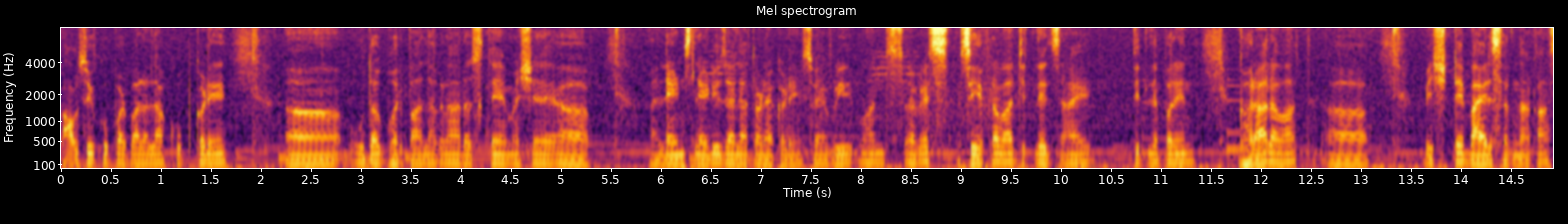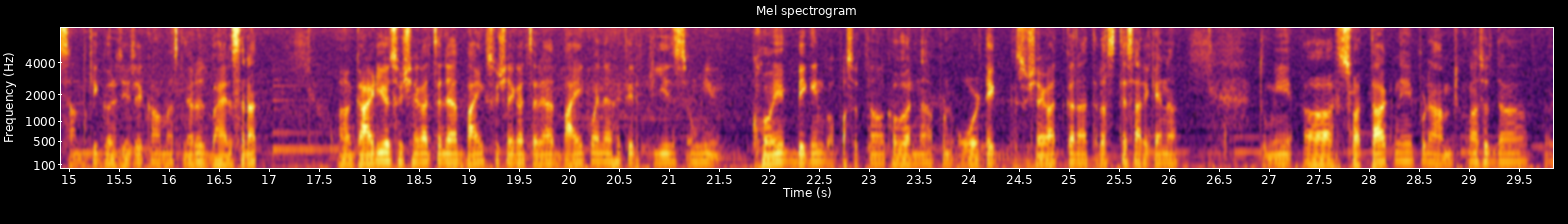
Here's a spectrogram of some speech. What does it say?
पावसूय खूब पडपाक लागला. खूब कडेन uh, उदक भरपाक लागलां. रस्ते मातशे लँडस्लायड्यूय जाल्या थोड्या कडेन सो एवरी वन सगळे सेफ रावात जितले जाय तितले पर्यंत घरा रावात बेश्टे भायर सरनाका सामकें गरजेचें काम आसल्यारूच भायर सरात. गाडयो सुशेगाद चल्यात बायक सुशेगाद चल्यात बायक वाल्या खातीर प्लीज तुमी खंय बेगीन पावपा सोदता खबर ना पूण ओवरटेक सुशेगाद करात रस्ते सारके ना. तुमी स्वताक न्ही पूण आमकां सुद्दां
